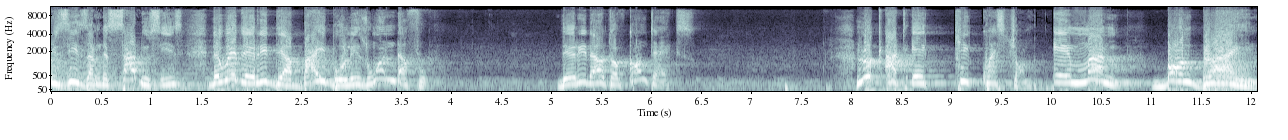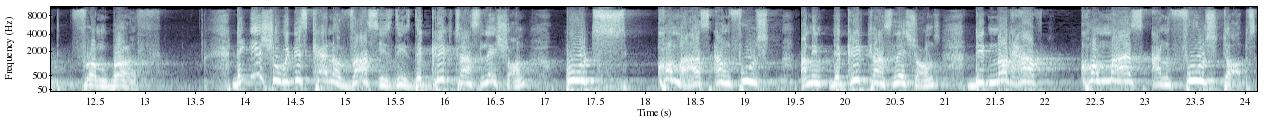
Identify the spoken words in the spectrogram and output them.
Pharisees and the Sadducees, the way they read their Bible is wonderful. They read out of context. Look at a key question a man born blind from birth. The issue with this kind of verse is this the Greek translation puts commas and full I mean, the Greek translations did not have commas and full stops,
